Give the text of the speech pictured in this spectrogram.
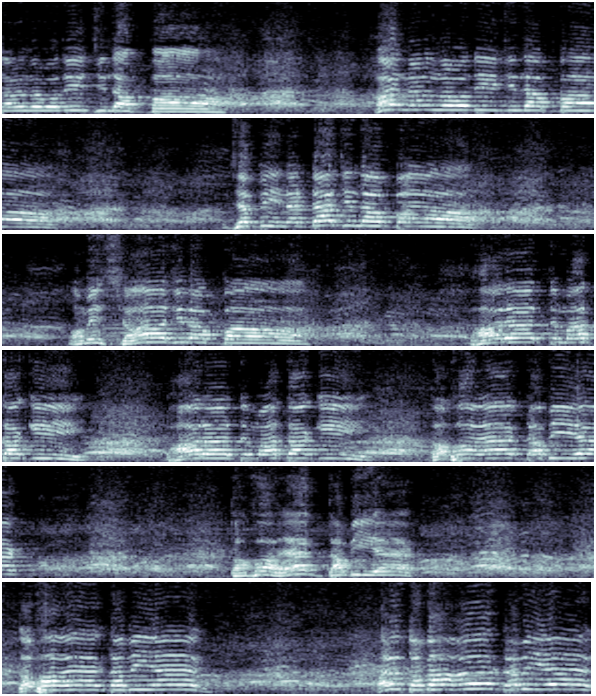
নরেন্দ্র মোদী, জিন্দাবাদ। হ্যাঁ নরেন্দ্র মোদী, জিন্দাবাদ। জেপি নড্ডা, জিন্দাবাদ। অমিত শাহ, জিন্দাবাদ। ভারত মাতা কি? ভারত মাতা কি? দফা এক, দাবি এক। দফা এক, দাবি এক। দফা এক, দাবি এক। আরে দফা এক, দাবি এক।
